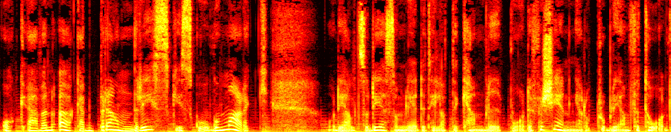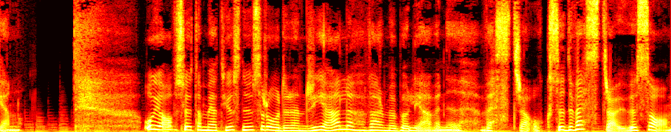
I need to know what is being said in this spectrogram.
och även ökad brandrisk i skog och mark. Och det är alltså det som leder till att det kan bli både förseningar och problem för tågen. Och jag avslutar med att just nu så råder en rejäl värmebölja även i västra och sydvästra USA.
